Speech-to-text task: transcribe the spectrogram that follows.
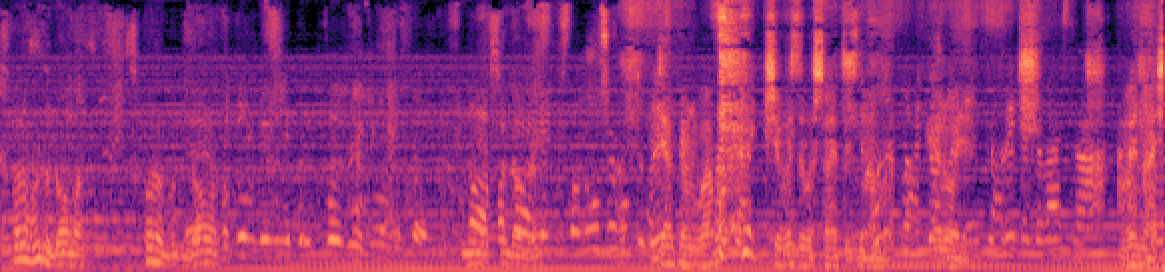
Скоро буду вдома. Скоро буду вдома. Ну, все добре. Дякуємо вам, що ви залишаєтесь з нами, герої. Ви наші.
